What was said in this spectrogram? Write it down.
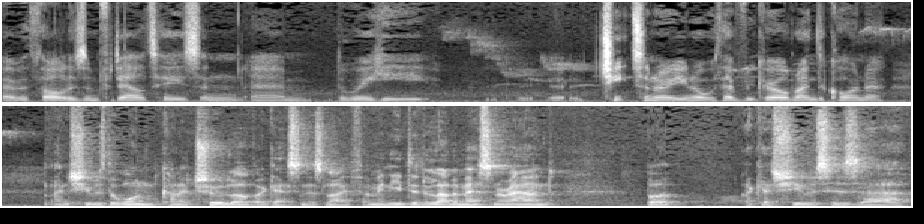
uh, with all his infidelities and um, the way he uh, cheats on her. You know, with every girl around the corner. And she was the one kind of true love, I guess, in his life. I mean, he did a lot of messing around, but I guess she was his. Uh,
